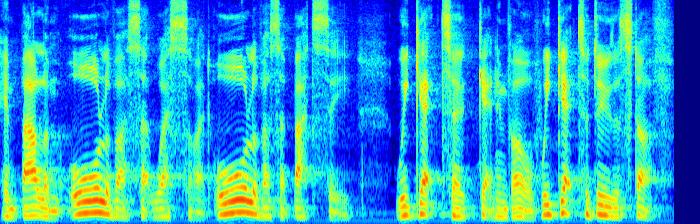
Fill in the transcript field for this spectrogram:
in Balham, all of us at Westside, all of us at Battersea. We get to get involved. We get to do the stuff.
